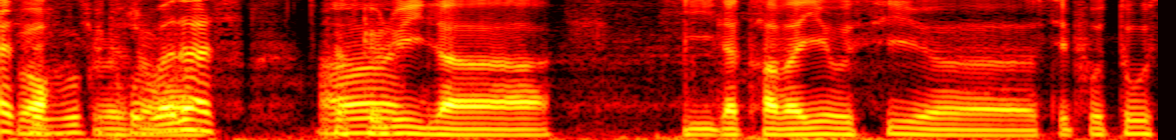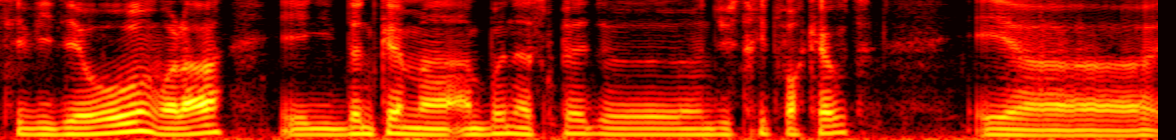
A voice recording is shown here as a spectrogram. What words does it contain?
ouais, sport, c'est beaucoup vois, trop genre, badass. Parce Ah que ouais. lui, il a, il a travaillé aussi euh, ses photos, ses vidéos, voilà. Et il donne quand même un, un bon aspect de, du street workout. Et, euh,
